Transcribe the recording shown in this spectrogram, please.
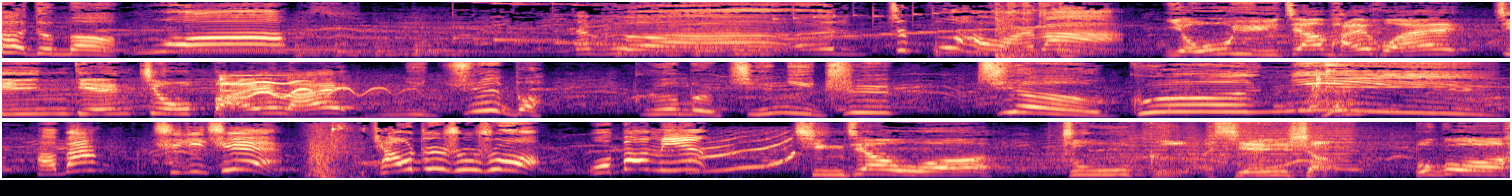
害的吗？我，那个，呃，这不好玩吧？犹豫加徘徊，今天就白来。你去吧，哥们儿，请你吃巧克力。好吧，去去去，乔治叔叔。我报名，请叫我诸葛先生。不过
